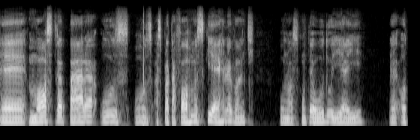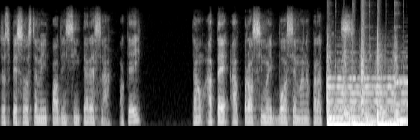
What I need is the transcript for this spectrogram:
é, mostra para os, os, as plataformas que é relevante o nosso conteúdo e aí é, outras pessoas também podem se interessar, ok? Então, até a próxima e boa semana para todos.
